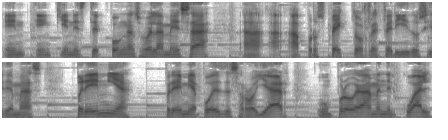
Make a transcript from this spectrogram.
en, quienes te pongan sobre la mesa a, prospectos, referidos y demás. Premia premia, puedes desarrollar un programa en el cual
